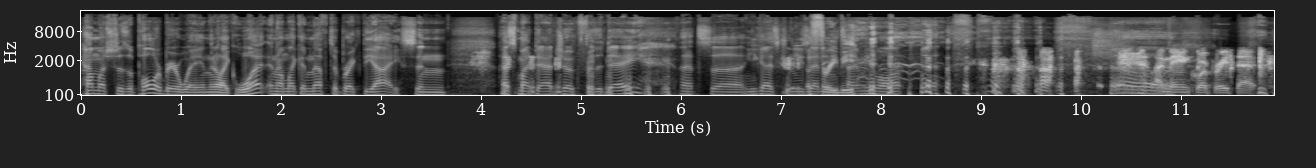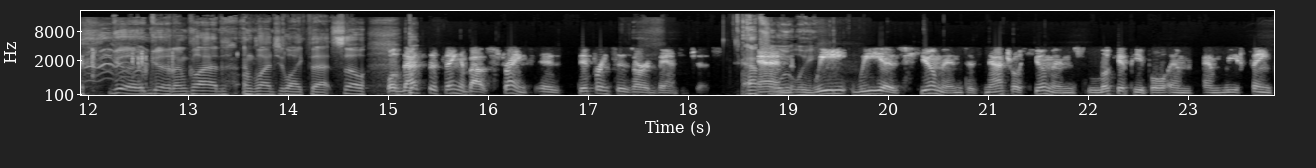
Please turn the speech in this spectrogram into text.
how much does a polar bear weigh? And they're like, what? And I'm like, enough to break the ice. And that's my dad joke for the day. That's, uh, you guys can use A that freebie. anytime you want. I may incorporate that. good, good. I'm glad, I'm glad you like that. So, Well, that's the thing about strengths is differences are advantages. Absolutely. And we we as humans, as natural humans, look at people and and we think,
